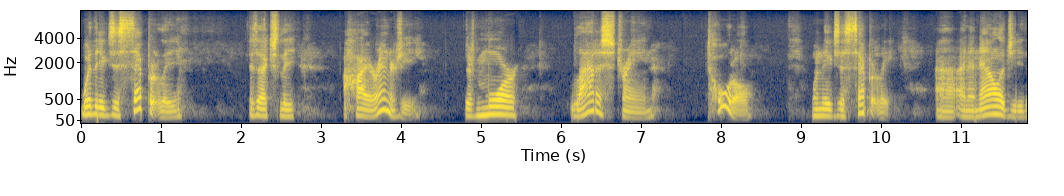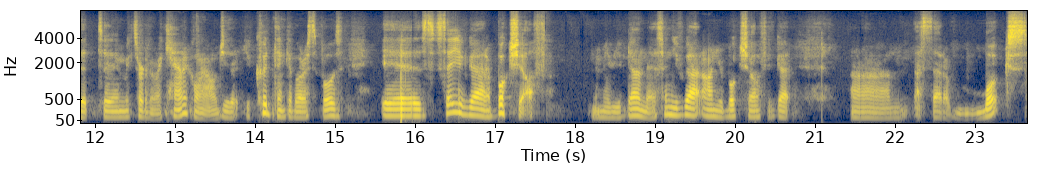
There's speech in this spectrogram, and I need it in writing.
whether they exist separately is actually a higher energy. There's more lattice strain total when they exist separately uh, an analogy that uh, sort of a mechanical analogy that you could think about, I suppose, is say you've got a bookshelf, and maybe you've done this, and you've got on your bookshelf, you've got um, a set of books.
